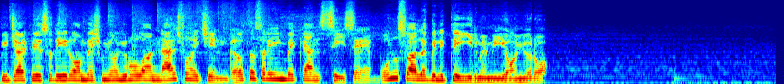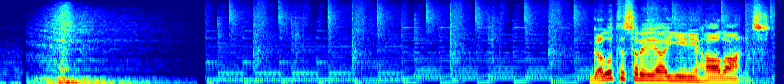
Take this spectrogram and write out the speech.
Güncel piyasa değeri 15 milyon euro olan Nelson için Galatasaray'ın beklentisi ise bonuslarla birlikte 20 milyon euro. Galatasaray'a yeni Haaland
